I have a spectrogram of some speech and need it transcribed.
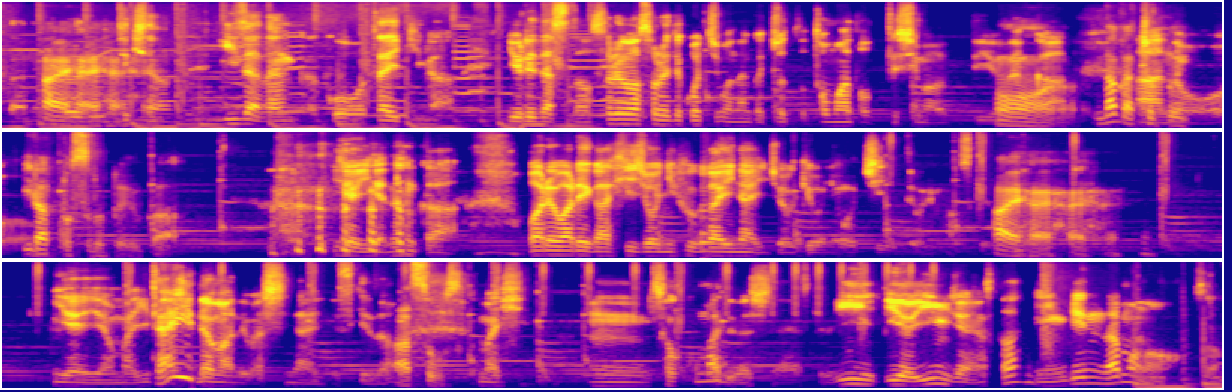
かね、言ってきたので、いざなんかこう、大気が揺れ出すと、それはそれでこっちもなんかちょっと戸惑ってしまうっていう、なんか、うんなんかちょっとあのイラッとするというか。いやいや、なんか、我々が非常に不甲斐ない状況に陥っておりますけど、はいはいはいはい。いやいや、まあ、イライラまではしないですけど、あ、そうっすか。まあ、ひうん、そこまではしないですけど、いい、いや、いいんじゃないですか？人間だもの。そう。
